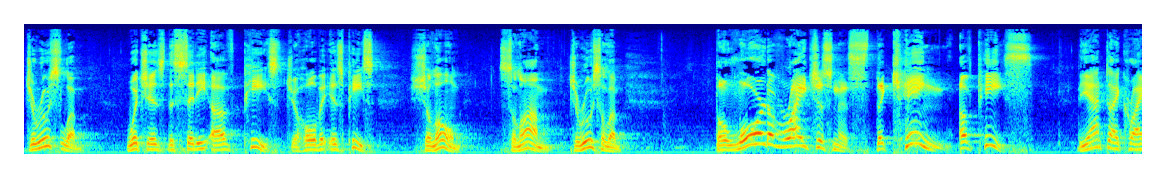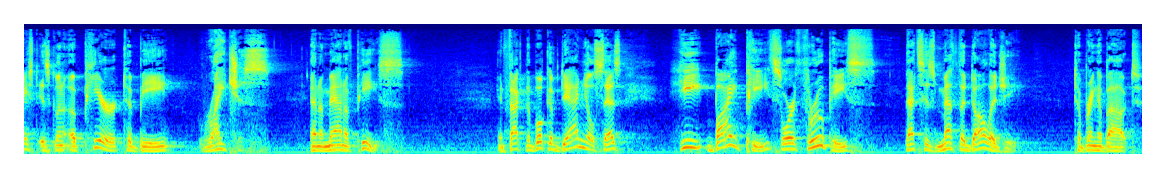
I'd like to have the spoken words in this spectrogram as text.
Jerusalem, which is the city of peace. Jehovah is peace. Shalom, Salam, Jerusalem. The Lord of righteousness, the King of peace. The Antichrist is going to appear to be righteous and a man of peace. In fact, the book of Daniel says he, by peace or through peace, that's his methodology to bring about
